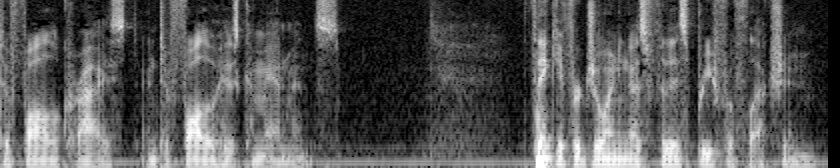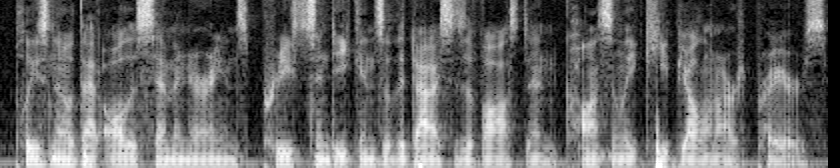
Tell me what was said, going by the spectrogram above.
to follow Christ and to follow his commandments. Thank you for joining us for this brief reflection. Please know that all the seminarians, priests, and deacons of the Diocese of Austin constantly keep y'all in our prayers.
